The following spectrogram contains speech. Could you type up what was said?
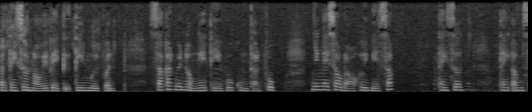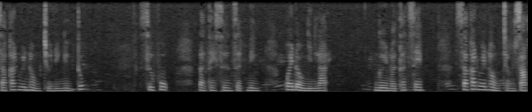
Đằng Thanh Sơn nói với vẻ tự tin 10 phần. Sa Cát Nguyên Hồng nghe thế vô cùng thán phục, Nhưng ngay sau đó hơi biến sắc. Thanh Sơn, Thanh âm Sa Cát Nguyên Hồng trở nên nghiêm túc. Sư phụ, Đằng Thanh Sơn giật mình, Quay đầu nhìn lại. Người nói thật xem, Sa Cát Nguyên Hồng trầm giọng,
